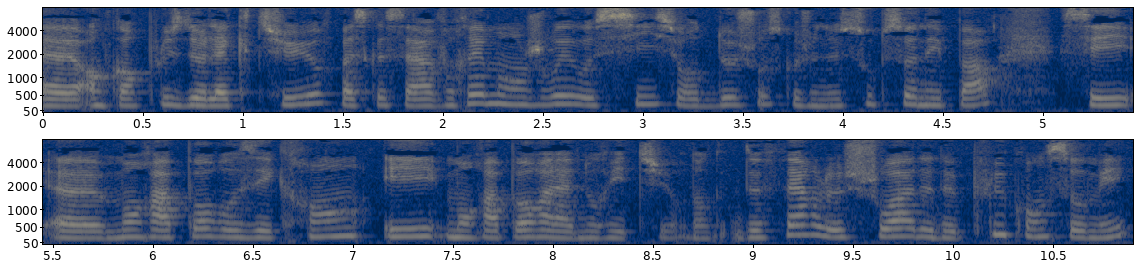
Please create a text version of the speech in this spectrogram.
euh, encore plus de lecture, parce que ça a vraiment joué aussi sur deux choses que je ne soupçonnais pas. C'est euh, mon rapport aux écrans et mon rapport à la nourriture. Donc de faire le choix de ne plus consommer,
